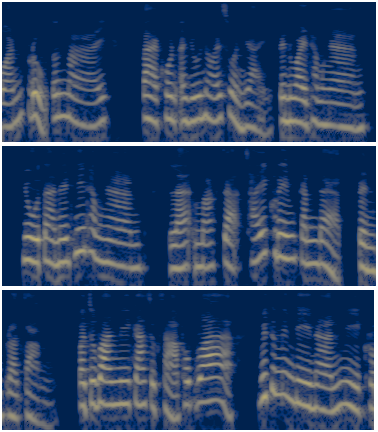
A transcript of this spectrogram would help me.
วน ปลูกต้นไม้ แต่คนอายุน้อยส่วนใหญ่เป็นวัยทำงาน อยู่แต่ในที่ทำงาน และมักจะใช้ครีมกันแดดเป็นประจำ ปัจจุบันมีการศึกษาพบว่า วิตามินดีนั้นมีโคร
